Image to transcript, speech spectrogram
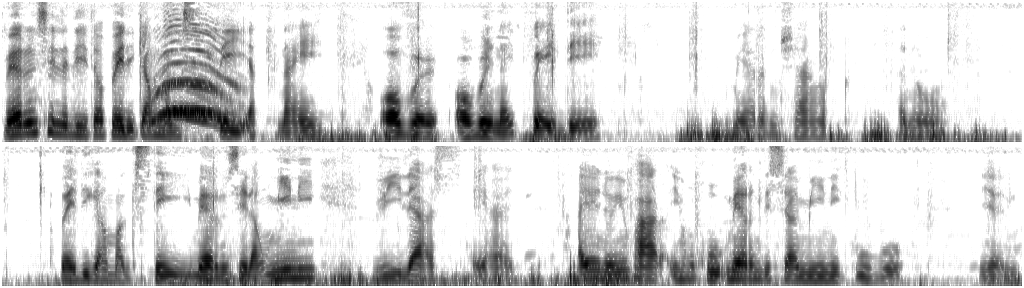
Meron sila dito, pwede kang magstay at night. Over, overnight pwede. Meron siyang, ano, pwede kang magstay. Meron silang mini villas. Ayan. Ayun o, yung, para, yung, meron din sa mini kubo. Ayan.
